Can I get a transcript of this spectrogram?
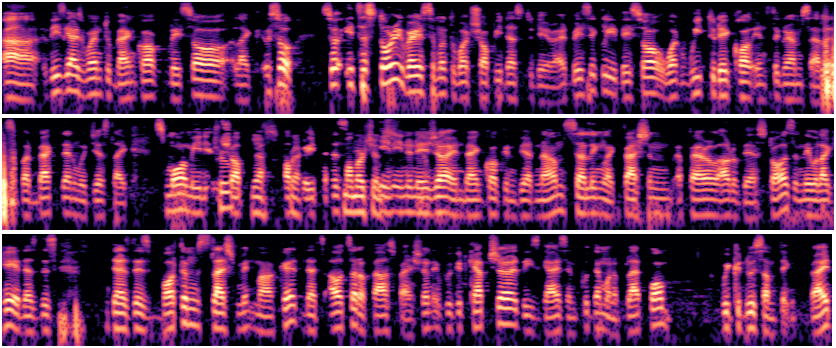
uh, these guys went to Bangkok. They saw like so. So it's a story very similar to what Shopee does today, right? Basically, they saw what we today call Instagram sellers, but back then were just like small, medium True. shop Yes. Operators in Indonesia, in Bangkok, in Vietnam, selling like fashion apparel out of their stores, and they were like, "Hey, there's this, there's this bottom slash mid market that's outside of fast fashion. If we could capture these guys and put them on a platform, we could do something, right?"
